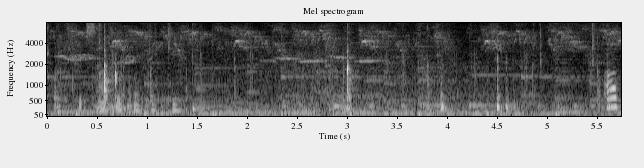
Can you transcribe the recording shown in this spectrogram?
crois que c'est un peu compliqué. Hop.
